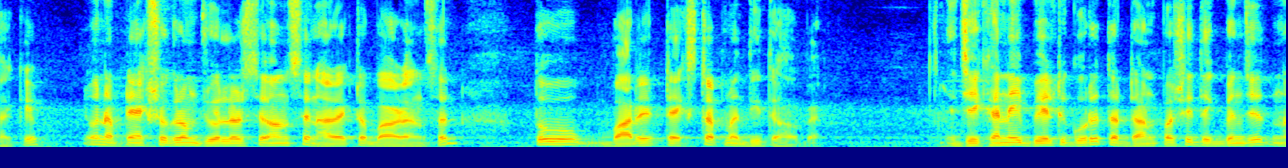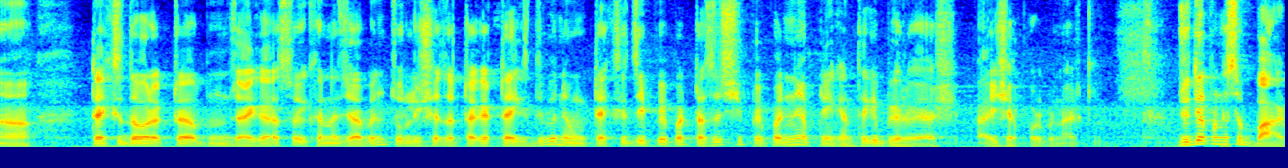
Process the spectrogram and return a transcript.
থাকে, যেমন আপনি একশো গ্রাম জুয়েলার্সে আনছেন আর একটা বার আনছেন, তো বারের ট্যাক্সটা আপনার দিতে হবে। যেখানে এই বেল্ট গড়ে তার ডান পাশেই দেখবেন যে ট্যাক্স দেওয়ার একটা জায়গা আছে, ওইখানে যাবেন, চল্লিশ হাজার টাকার ট্যাক্স দেবেন এবং ট্যাক্সের যে পেপারটা আছে, সেই পেপার নিয়ে আপনি এখান থেকে বের হয়ে আসে, আইসা পড়বেন আর কি। যদি আপনার কাছে বার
